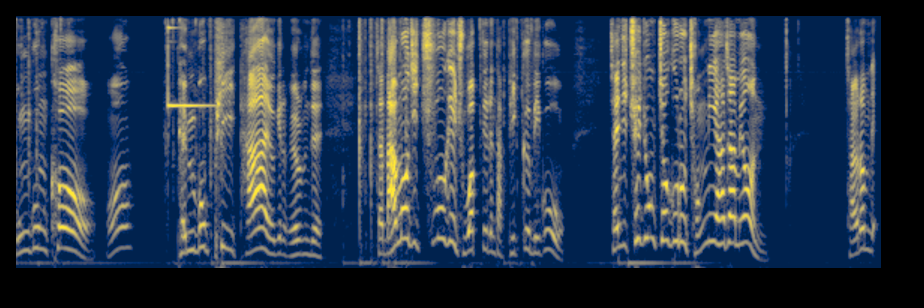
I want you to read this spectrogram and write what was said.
공공커 어? 뱀보피 다 여기 여러분들. 자 나머지 추억의 조합들은 다 B급이고 자 이제 최종적으로 정리하자면 자 여러분들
